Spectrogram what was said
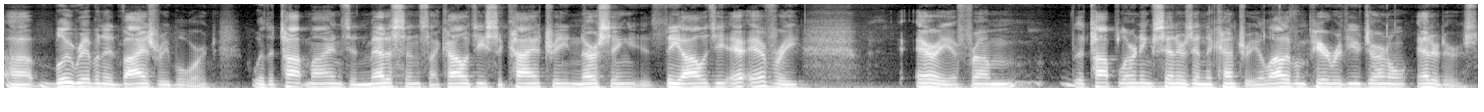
uh, blue ribbon advisory board with the top minds in medicine, psychology, psychiatry, nursing, theology, every area from the top learning centers in the country, a lot of them peer reviewed journal editors.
